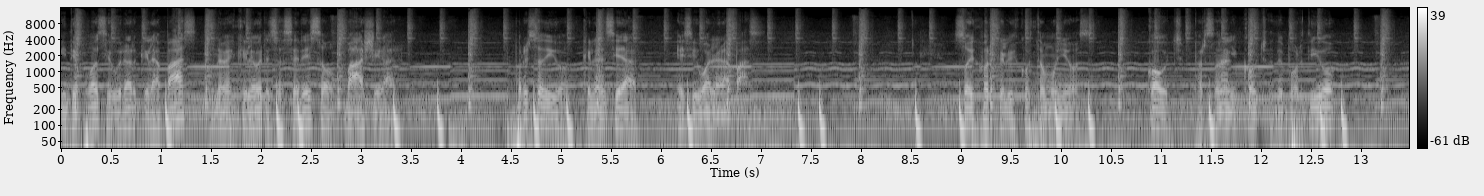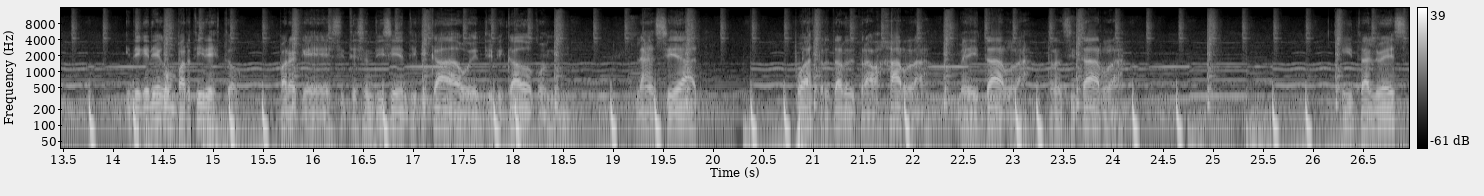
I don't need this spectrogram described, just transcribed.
Y te puedo asegurar que la paz, una vez que logres hacer eso, va a llegar. Por eso digo que la ansiedad es igual a la paz. Soy Jorge Luis Costa Muñoz, coach personal, coach deportivo, y te quería compartir esto para que si te sentís identificada o identificado con la ansiedad, puedas tratar de trabajarla, meditarla, transitarla y tal vez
